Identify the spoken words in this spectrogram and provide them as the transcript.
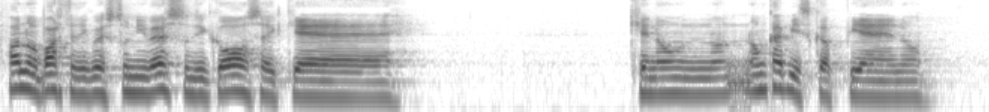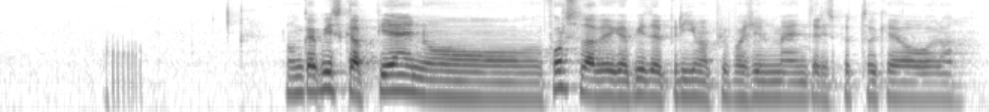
fanno parte di questo universo di cose che, che non, non, non capisco appieno. Non capisco appieno, forse l'avrei capite prima più facilmente rispetto che ora.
